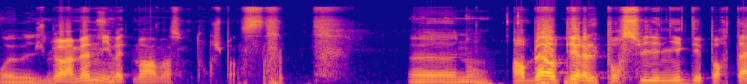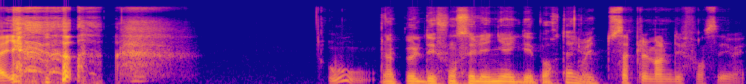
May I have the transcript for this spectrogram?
Ouais vas-y. Je me ramène, mais il va être mort avant son tour, je pense. Euh non. En bas, au pire, elle poursuit Lenny avec des portails. Ouh. On peut le défoncer les nids avec des portails. Oui, hein. tout simplement le défoncer, ouais.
